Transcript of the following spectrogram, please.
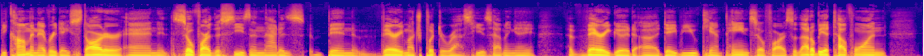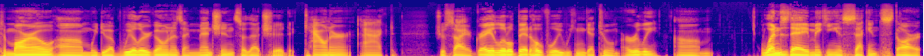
become an everyday starter. And so far this season, that has been very much put to rest. He is having a a very good uh, debut campaign so far. So that'll be a tough one tomorrow. Um, we do have Wheeler going, as I mentioned, so that should counteract Josiah Gray a little bit. Hopefully, we can get to him early. Um, Wednesday, making his second start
